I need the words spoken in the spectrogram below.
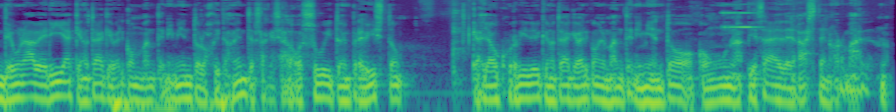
de una avería que no tenga que ver con mantenimiento, lógicamente, o sea, que sea algo súbito, imprevisto, que haya ocurrido y que no tenga que ver con el mantenimiento o con una pieza de desgaste normal. ¿no?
